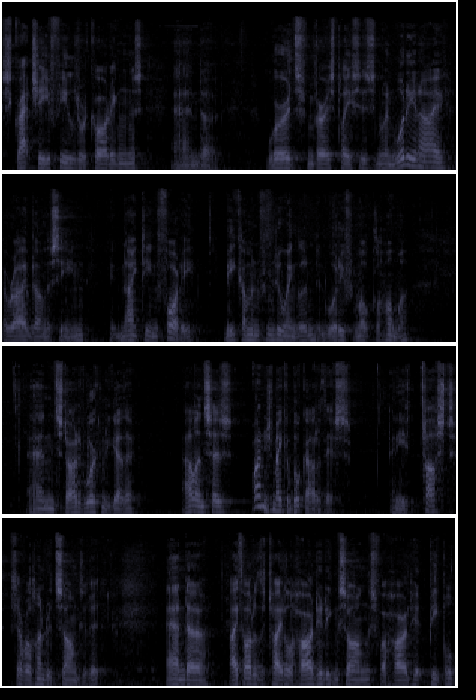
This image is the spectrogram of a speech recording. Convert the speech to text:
scratchy field recordings and uh, words from various places. And when Woody and I arrived on the scene in 1940, me coming from New England and Woody from Oklahoma, and started working together, Alan says, Why don't you make a book out of this? And he tossed several hundred songs at it. And uh, I thought of the title Hard Hitting Songs for Hard Hit People.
